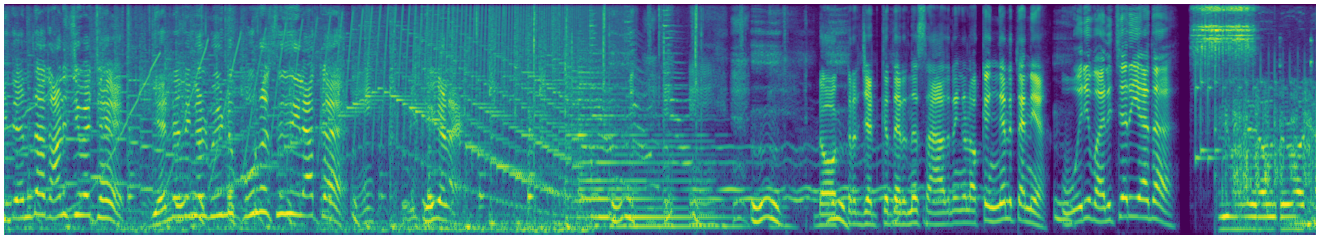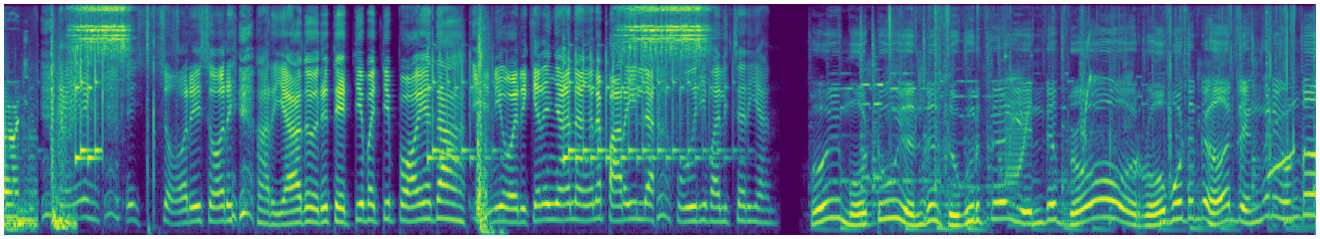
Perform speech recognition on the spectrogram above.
ഇതെന്താ കാണിച്ചു വെച്ചേ? എന്നെ നിങ്ങൾ വീണ്ടും പൂർവസ്ഥിതിയിലാക്കേ. ഡോക്ടർ ജഡ്ക്ക് തരുന്ന സാധനങ്ങളൊക്കെ ഇങ്ങനെ തന്നെയാ. ഒരു വലിച്ചെറിയാതെ. സോറി സോറി അറിയാതെ ഒരു തെറ്റി പറ്റി പോയതാ. ഇനി ഒരിക്കലും ഞാൻ അങ്ങനെ പറയില്ല. ഊരി വലിച്ചെറിയാൻ. മോട്ടു എന്റെ സുഹൃത്തെ എന്റെ ബ്രോ റോബോട്ടിന്റെ ഹാൻഡ് എങ്ങനെയുണ്ട്?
